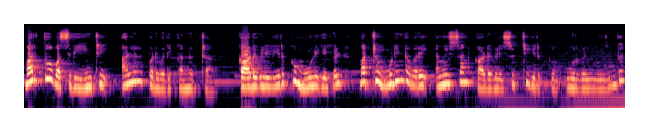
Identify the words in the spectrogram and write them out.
மருத்துவ வசதியின்றி அல்லல்படுவதை கண்ணுற்றார் காடுகளில் இருக்கும் மூலிகைகள் மற்றும் முடிந்தவரை அமேசான் காடுகளை சுற்றி இருக்கும் ஊர்களில் இருந்து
